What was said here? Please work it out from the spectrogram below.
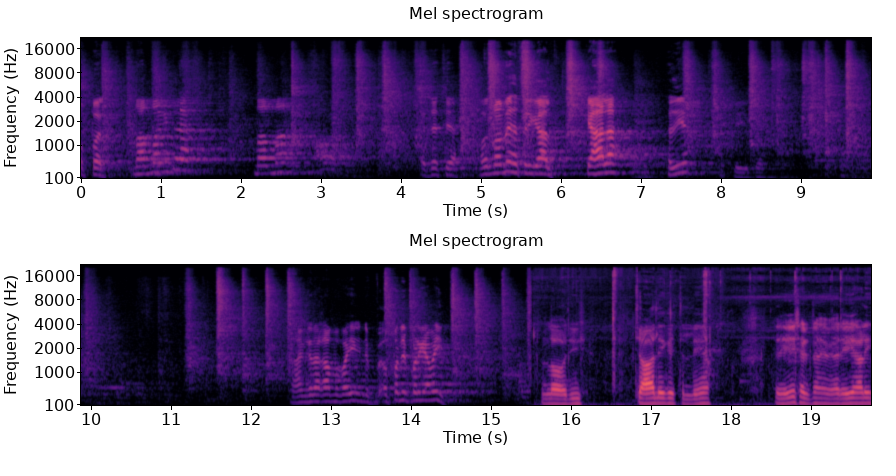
ਉੱਪਰ। ਮਾਮਾ ਕਿੱਧਰ ਆ? ਮਾਮਾ। ਅੱਛਾ ਅੱਛਾ ਹੋਰ ਮਾਮੇ, ਸਤਿ ਸ੍ਰੀ ਅਕਾਲ। ਕੀ ਹਾਲ ਆ? ਵਧੀਆ? ਠੀਕ ਹੈ ਰੰਗ ਦਾ ਕੰਮ ਬਾਈ, ਨਿਬ- ਉੱਪਰ ਨਿਬੜ ਗਿਆ ਬਾਈ। ਲਓ ਜੀ, ਚਾਹ ਲੈ ਕੇ ਚੱਲੇ ਆ। ਰੇ ਛੱਡਣਾ ਹੈ ਰੇ ਵਾਲੀ,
